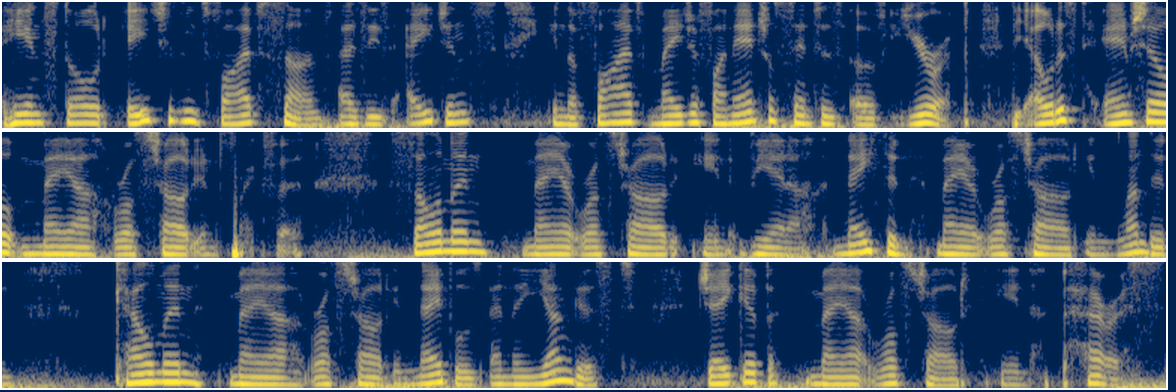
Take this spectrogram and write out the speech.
He installed each of his five sons as his agents in the five major financial centers of Europe. The eldest, Amschel Mayer Rothschild in Frankfurt, Solomon Mayer Rothschild in Vienna, Nathan Mayer Rothschild in London, Kalman Mayer Rothschild in Naples, and the youngest, Jacob Mayer Rothschild in Paris.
